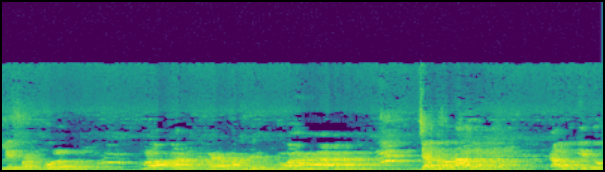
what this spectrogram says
Liverpool melawan Real Madrid. Wah, jam. Kalau begitu,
